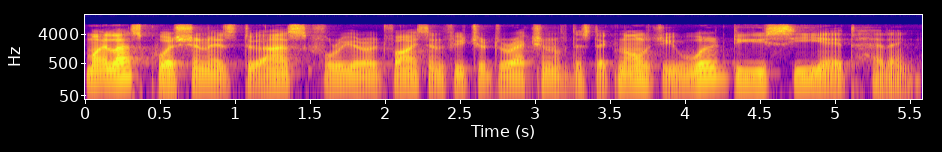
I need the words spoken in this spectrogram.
My last question is to ask for your advice and future direction of this technology. Where do you see it heading?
